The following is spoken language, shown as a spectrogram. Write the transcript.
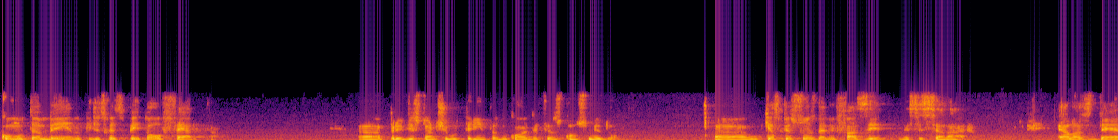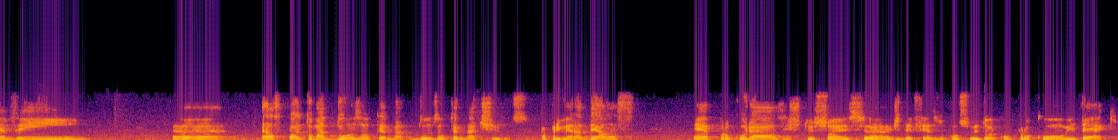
como também no que diz respeito à oferta, uh, previsto no artigo 30 do Código de Defesa do Consumidor. Uh, o que as pessoas devem fazer nesse cenário? Elas devem. Uh, elas podem tomar duas, alterna duas alternativas. A primeira delas é procurar as instituições uh, de defesa do consumidor, como o PROCON, o IDEC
